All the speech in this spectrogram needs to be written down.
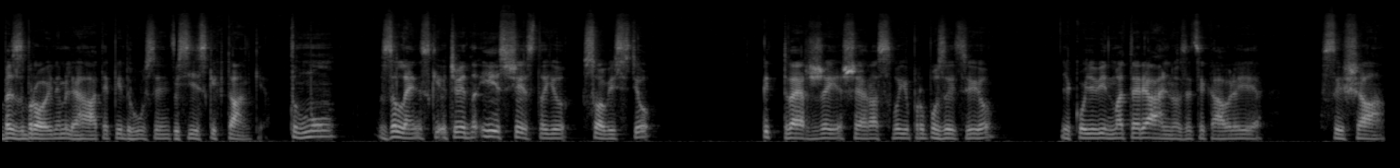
беззбройним лягати під гусениць російських танків. Тому Зеленський, очевидно, і з чистою совістю підтверджує ще раз свою пропозицію, якою він матеріально зацікавлює США.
